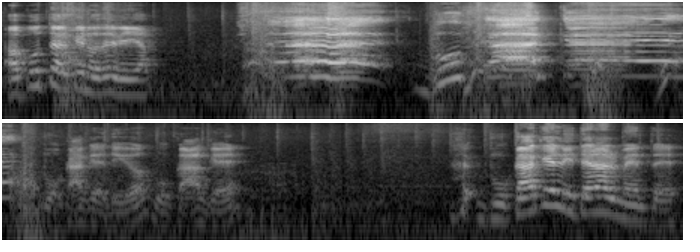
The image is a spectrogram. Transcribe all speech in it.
Apunta al que no debía. ¡Eh! ¡Bukake! Bukake, tío, Bukake. Bukake literalmente.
